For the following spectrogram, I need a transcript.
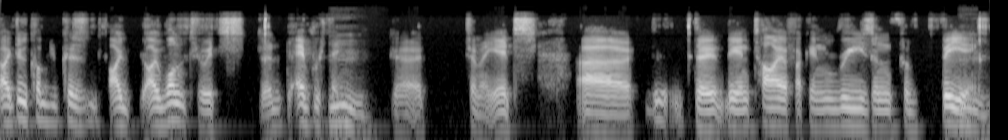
I do comedy because I, I want to. It's uh, everything Mm. uh, to me. It's uh, the the entire fucking reason for being. Mm.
